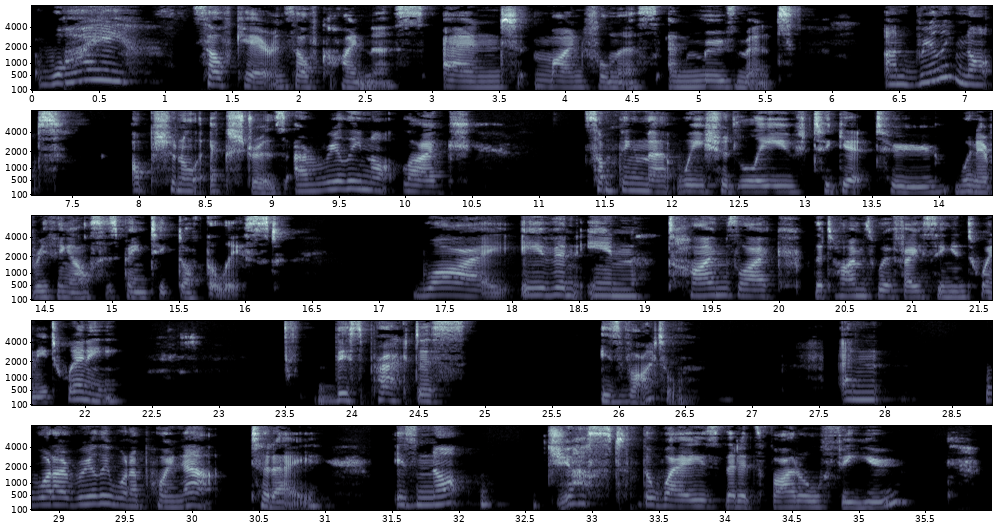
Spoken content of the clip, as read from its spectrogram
why self care and self kindness and mindfulness and movement are really not optional extras, are really not like something that we should leave to get to when everything else has been ticked off the list. Why, even in times like the times we're facing in 2020, this practice is vital. And what I really want to point out today is not just the ways that it's vital for you,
